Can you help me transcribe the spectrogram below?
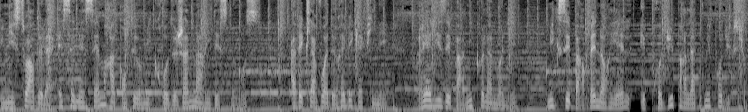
une histoire de la SNSM racontée au micro de Jeanne-Marie Desnos, avec la voix de Rebecca Finet, réalisée par Nicolas Mollet, mixée par Ben Oriel et produit par l'Acme Productions.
